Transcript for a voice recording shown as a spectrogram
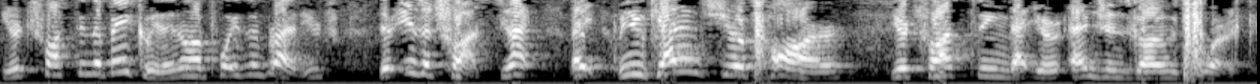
You're trusting the bakery. They don't have poisoned bread. Tr- there is a trust. You're not, right? When you get into your car, you're trusting that your engine's going to work.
